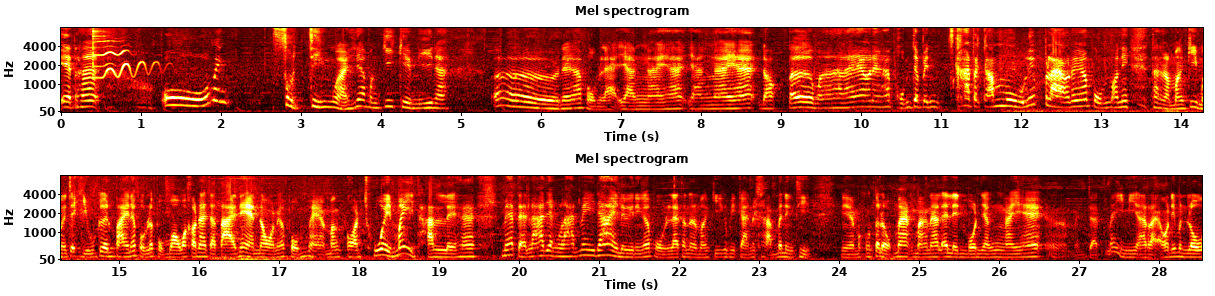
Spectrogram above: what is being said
11 ฮะ โอ้แม่งสุดจริงว่ะเฮียมังกี้เกมนี้นะ เออนะครับผมแหละยังไงฮะยังไงฮะด็อกเตอร์มาแล้วนะครับผมจะเป็นฆาตกรรมหมู่หรือเปล่านะครับผมตอนนี้ท่านหลัมังกี้เหมือนจะหิวเกินไปนะผมแล้วผมมองว่าเขาน่าจะตายแน่นอนนะครับผมแหมมังกรช่วยไม่ทันเลยฮะแม้แต่ลาดยังลาดไม่ได้เลยนะครับผมและท่านหลัมังกี้ก็มีการขำไปหนึ่งทีเนี่ยมันคงตลกมากมังนะและเลนบนยังไงฮะมันจะไม่มีอะไรอ๋อนี่มันโลง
